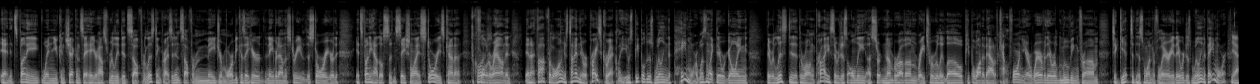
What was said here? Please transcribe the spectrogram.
And it's funny when you can check and say, hey, your house really did sell for listing price. It didn't sell for major more because they hear the neighbor down the street or the story or the. It's funny how those sensationalized stories kind of float around. And and I thought for the longest time they were priced correctly. It was people just willing to pay more. It wasn't like they were going, they were listed at the wrong price. There were just only a certain number of them. Rates were really low. People wanted out of California or wherever they were moving from to get to this wonderful area. They were just willing to pay more Yeah.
